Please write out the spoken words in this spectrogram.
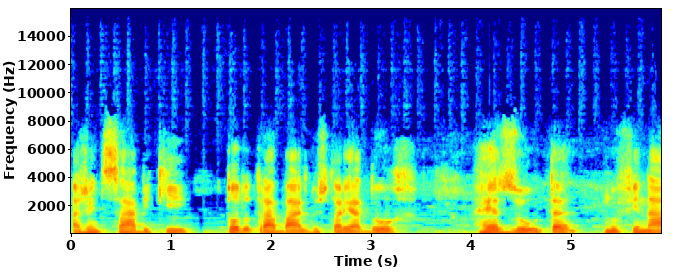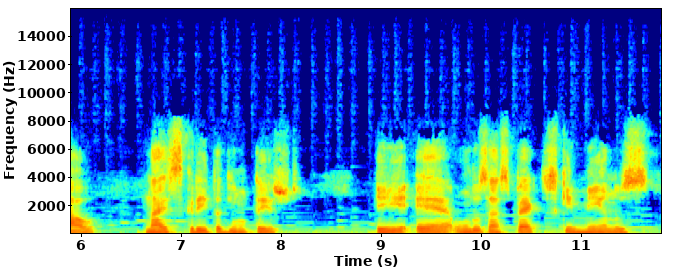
A gente sabe que todo o trabalho do historiador resulta, no final, na escrita de um texto. E é um dos aspectos que menos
